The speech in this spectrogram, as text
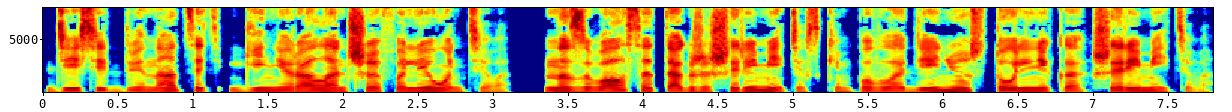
1012 генерала-аншефа Леонтьева. Назывался также Шереметьевским по владению стольника Шереметьева.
